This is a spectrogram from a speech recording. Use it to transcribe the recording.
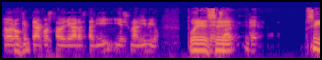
todo lo que te ha costado llegar hasta allí y es un alivio. Pues eh, Sí,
